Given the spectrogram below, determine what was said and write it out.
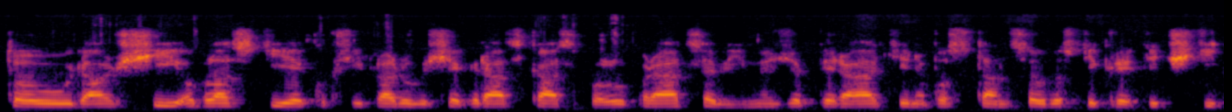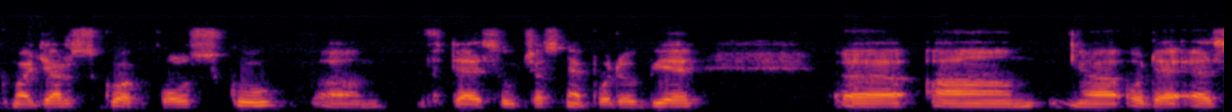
Tou další oblastí, jako příkladu Vyšegrádská spolupráce, víme, že Piráti nebo stan jsou dosti kritičtí k Maďarsku a k Polsku um, v té současné podobě uh, a ODS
